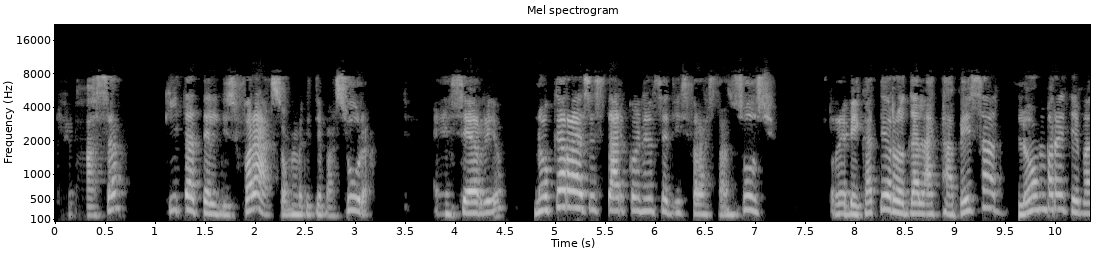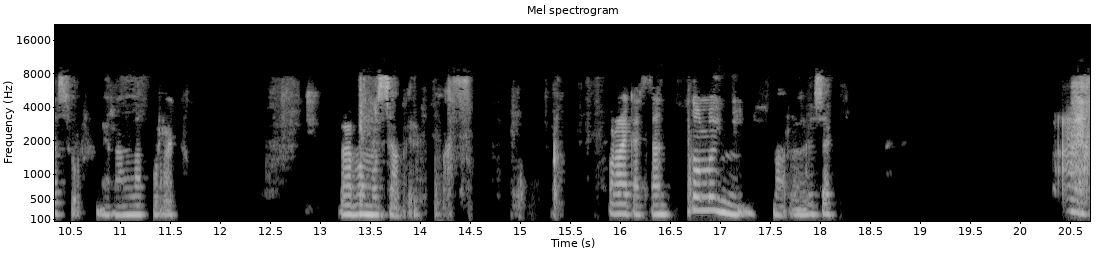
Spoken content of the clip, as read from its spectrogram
¿Qué pasa? Quítate el disfraz, hombre de basura. ¿En serio? ¿No querrás estar con ese disfraz tan sucio? Rebeca tiró de la cabeza del hombre de basura. Mirenla por acá. Ahora vamos a ver qué pasa. Por acá están todos los niños. Aquí. Ah.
